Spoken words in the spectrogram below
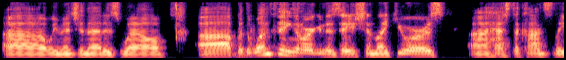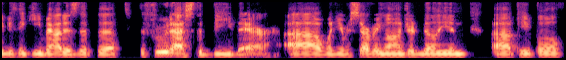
Uh, we mentioned that as well. Uh, but the one thing an organization like yours uh, has to constantly be thinking about is that the, the food has to be there. Uh, when you're serving 100 million people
